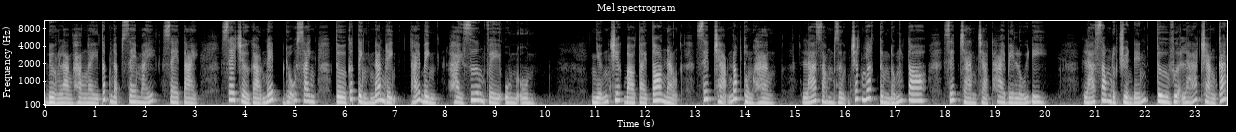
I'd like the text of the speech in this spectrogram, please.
Đường làng hàng ngày tấp nập xe máy, xe tải, xe chở gạo nếp đỗ xanh từ các tỉnh Nam Định, Thái Bình, Hải Dương về ùn ùn. Những chiếc bao tải to nặng xếp chạm nóc thùng hàng, lá rong dựng chất ngất từng đống to, xếp tràn chặt hai bên lối đi. Lá rong được chuyển đến từ vựa lá Tràng Cát,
